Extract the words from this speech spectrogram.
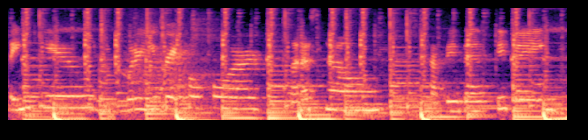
thank you. What are you grateful for? Let us know. Happy Thanksgiving.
